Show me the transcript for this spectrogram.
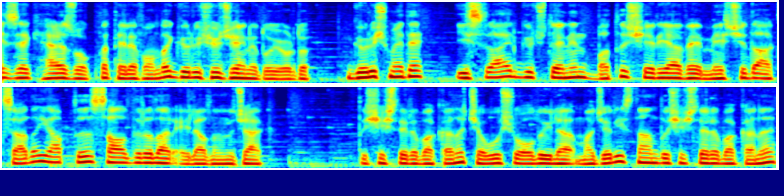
Isaac Herzog'la telefonda görüşeceğini duyurdu. Görüşmede İsrail güçlerinin Batı Şeria ve Mescid-i Aksa'da yaptığı saldırılar ele alınacak. Dışişleri Bakanı Çavuşoğlu ile Macaristan Dışişleri Bakanı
